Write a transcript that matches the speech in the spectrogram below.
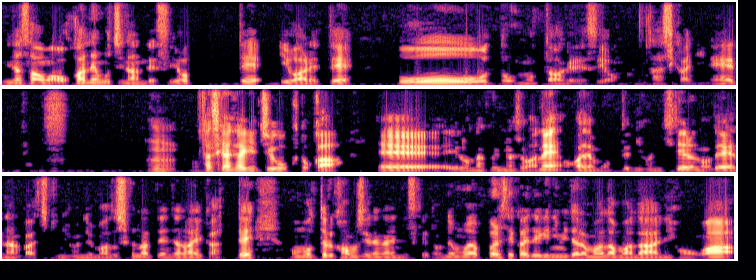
皆さんはお金持ちなんですよって言われて、おーと思ったわけですよ。確かにね。うん。確かに最近中国とか、えー、いろんな国の人がね、お金持って日本に来てるので、なんかちょっと日本人貧しくなってんじゃないかって思ってるかもしれないんですけど、でもやっぱり世界的に見たらまだまだ日本は、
